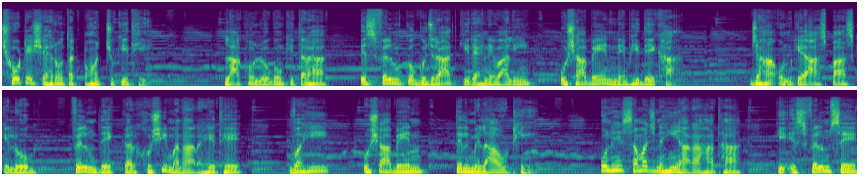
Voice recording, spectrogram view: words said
छोटे शहरों तक पहुँच चुकी थी। लाखों लोगों की तरह इस फ़िल्म को गुजरात की रहने वाली उषाबेन ने भी देखा। जहाँ उनके आसपास के लोग फ़िल्म देखकर खुशी मना रहे थे, वही उषाबेन तिलमिला उठी। उन्हें समझ नहीं आ रहा था कि इस फ़िल्म से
